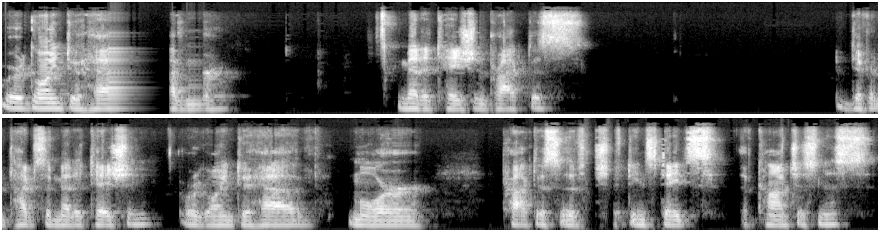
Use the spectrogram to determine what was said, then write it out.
We're going to have more meditation practice, different types of meditation. We're going to have more practice of shifting states of consciousness.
